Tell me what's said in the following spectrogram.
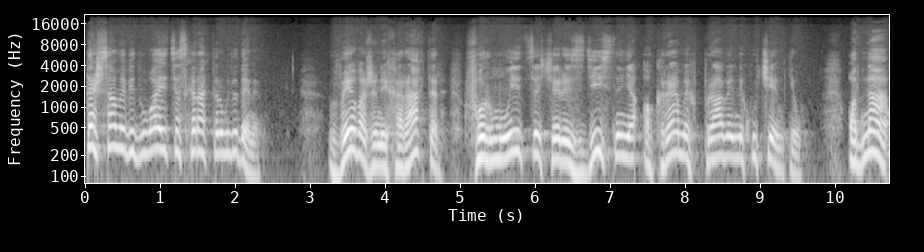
Те ж саме відбувається з характером людини. Виважений характер формується через здійснення окремих правильних учинків. Одна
